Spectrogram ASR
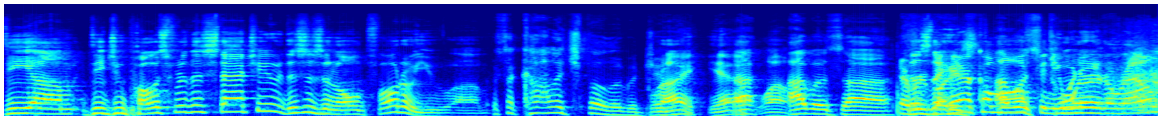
The, um, did you pose for this statue? This is an old photo you. Um, It's a college photo, good Jimmy. Right, yeah, I, wow. I was. Uh, does the hair Everybody's- come I off was and you wear it around?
